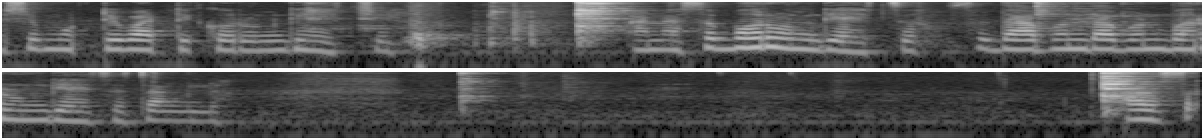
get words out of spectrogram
अशी मोठी वाटी करून घ्यायची आणि असं भरून घ्यायचं असं दाबून दाबून भरून घ्यायचं चांगलं. असं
